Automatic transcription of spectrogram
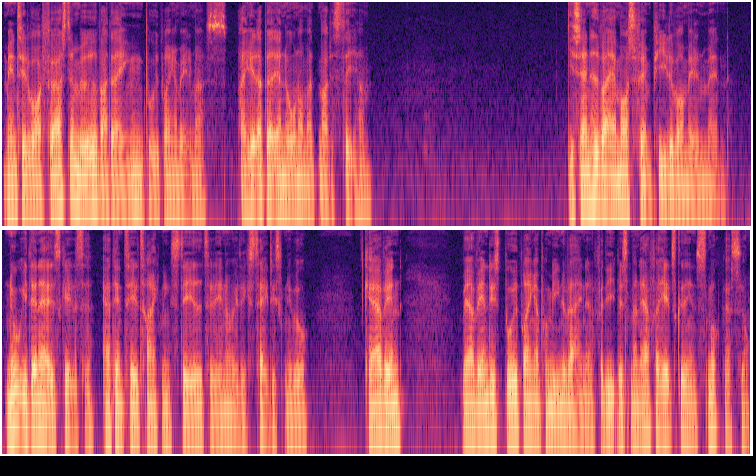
Men til vort første møde var der ingen budbringer mellem os, og heller bad jeg nogen om at måtte se ham. I sandhed var Amors fem pile vor mellemmand. Nu i denne adskillelse er den tiltrækning steget til endnu et ekstatisk niveau. Kære ven, vær venligst budbringer på mine vegne, fordi hvis man er forelsket i en smuk person,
